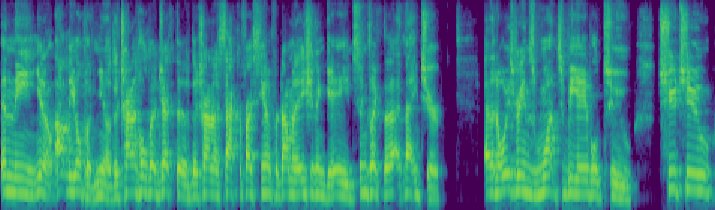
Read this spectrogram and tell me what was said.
in the you know out in the open. You know they're trying to hold an objective, they're trying to sacrifice unit for domination, engage things like that nature. And the noise marines want to be able to shoot you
